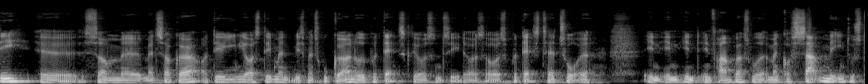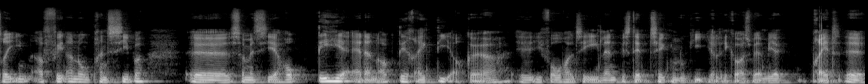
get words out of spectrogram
det, øh, som øh, man så gør, og det er egentlig også det, man, hvis man skulle gøre noget på dansk, det var sådan set også, også på dansk territorie, en, en, en, en fremgangsmåde, at man går sammen med industrien og finder nogle principper, øh, så man siger, hov, det her er da nok det rigtige at gøre øh, i forhold til en eller anden bestemt teknologi, eller det kan også være mere bredt, øh,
